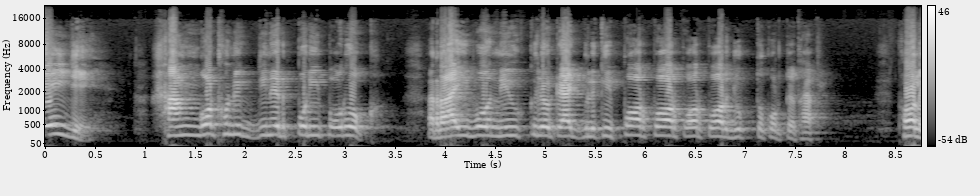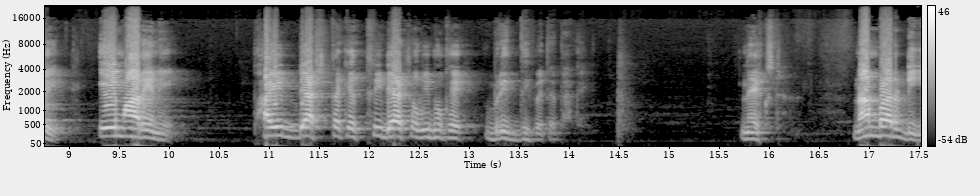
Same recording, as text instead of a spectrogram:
এই যে সাংগঠনিক দিনের পরিপূরক রাইবো নিউক্লিওটাইডগুলিকে পরপর পরপর পর পর যুক্ত করতে থাকে। ফলে এমআরএনএ ফাইভ ড্যাশ থেকে থ্রি ড্যাশ অভিমুখে বৃদ্ধি পেতে থাকে। Next, number D.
